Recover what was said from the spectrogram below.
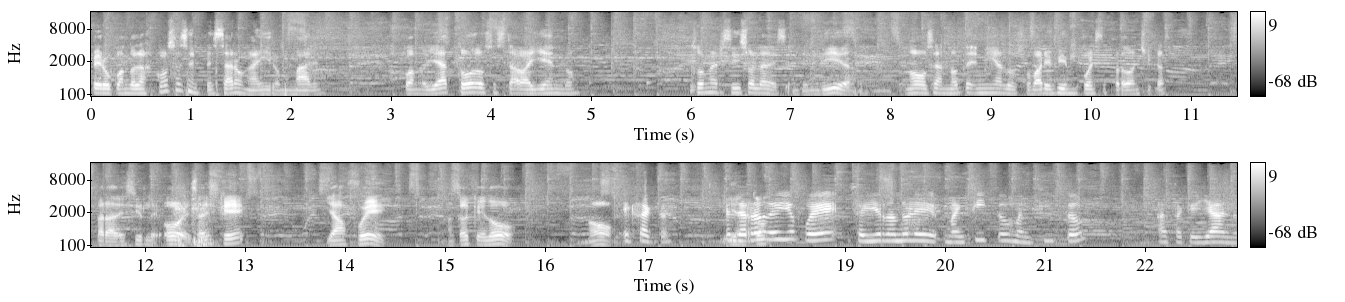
pero cuando las cosas empezaron a ir mal, cuando ya todo se estaba yendo, Summer se hizo la desentendida. No, o sea, no tenía los ovarios bien puestos, perdón, chicas, para decirle, oye, ¿sabes qué? Ya fue, acá quedó. No. Exacto. Y El error de ella fue seguir dándole maicito, maicito, hasta que ya no.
